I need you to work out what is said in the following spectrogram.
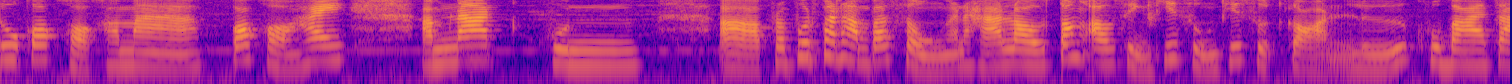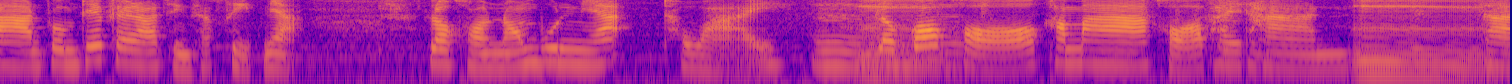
ลูกก็ขอขมา ก็ขอให้อำนาจคุณอ่าพระพุทธพระธรรมพระสงฆ์นะคะ เราต้องเอาสิ่งที่สูงที่สุดก่อน หรือครูบาอาจารย์พรหมเทพเทราสิ่งศักดิ์สิทธิ์เนี่ยเราขอน้อมบุญเนี้ยถวายอืมแล้วก็ขอขมาขออภัยทานอืมใช่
